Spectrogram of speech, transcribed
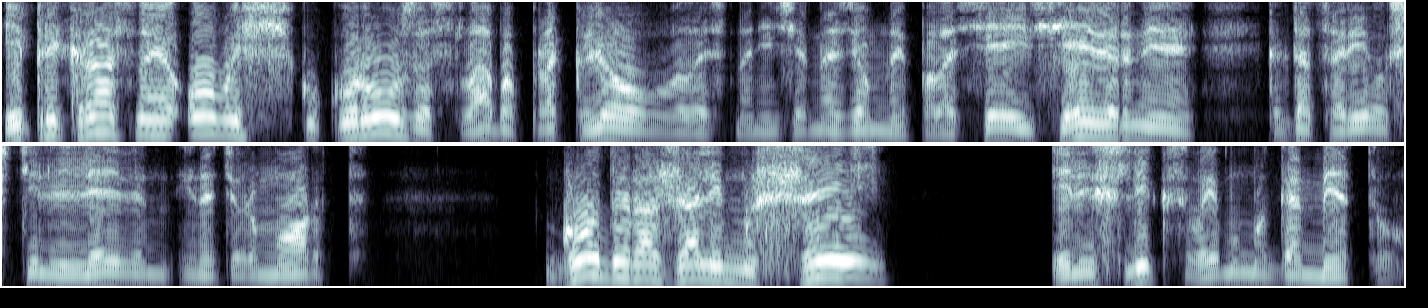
и прекрасная овощ кукуруза слабо проклевывалась на нечерноземной полосе, и севернее, когда царил штиль Левин и натюрморт. Годы рожали мышей или шли к своему Магомету.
